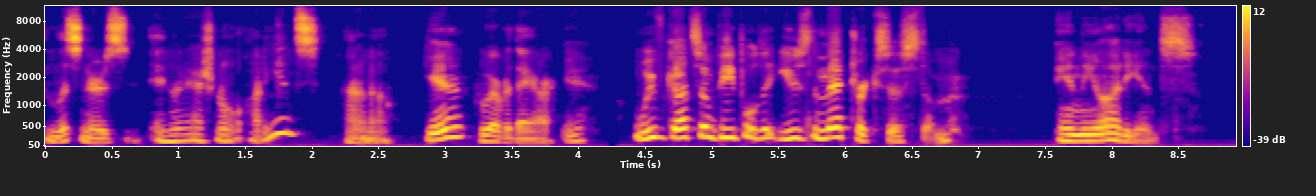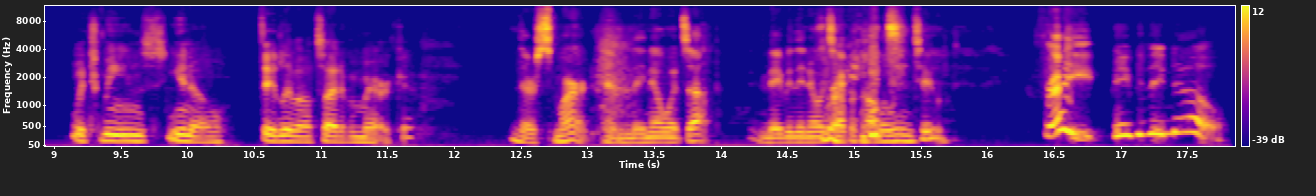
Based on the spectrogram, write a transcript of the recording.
listeners, international audience. I don't know. Yeah, whoever they are. Yeah, we've got some people that use the metric system in the audience, which means you know they live outside of America. They're smart and they know what's up. Maybe they know what's right. up with Halloween too. Right. Maybe they know.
